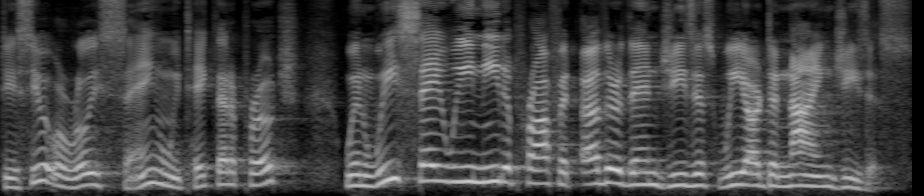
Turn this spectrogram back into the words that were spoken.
Do you see what we're really saying when we take that approach? When we say we need a prophet other than Jesus, we are denying Jesus.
